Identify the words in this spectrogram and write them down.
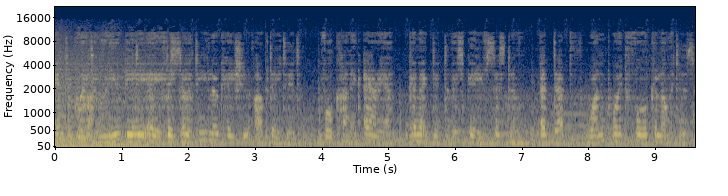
Integrating new PDA data. Facility location updated. Volcanic area connected to this cave system at depth 1.4 kilometers.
